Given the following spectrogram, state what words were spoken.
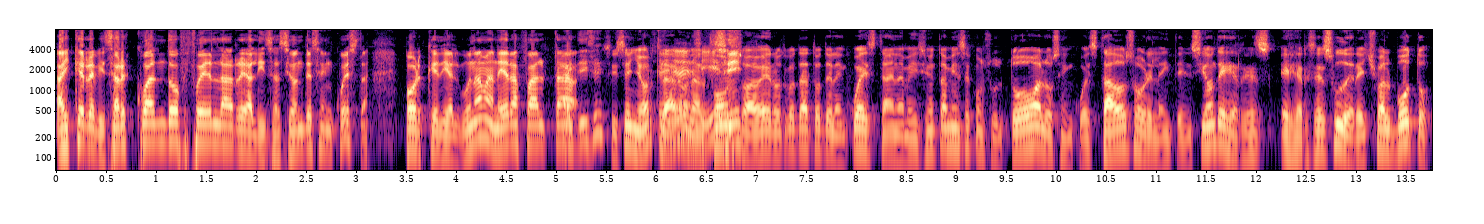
Hay que revisar cuándo fue la realización de esa encuesta, porque de alguna manera falta... Ahí dice. Sí, señor, claro, don sí. Alfonso. Sí. A ver, otros datos de la encuesta. En la medición también se consultó a los encuestados sobre la intención de ejercer, ejercer su derecho al voto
